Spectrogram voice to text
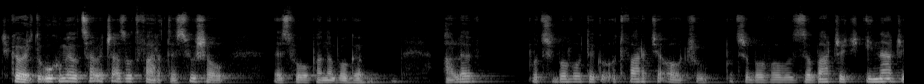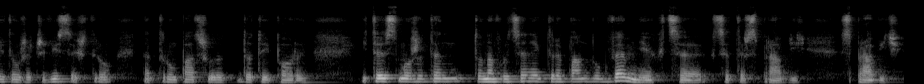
ciekawe, że to ucho miał cały czas otwarte, słyszał e, słowo Pana Boga, ale potrzebował tego otwarcia oczu, potrzebował zobaczyć inaczej tą rzeczywistość, którą, na którą patrzył do, do tej pory. I to jest może ten, to nawrócenie, które Pan Bóg we mnie chce, chce też sprawdzić, sprawić.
